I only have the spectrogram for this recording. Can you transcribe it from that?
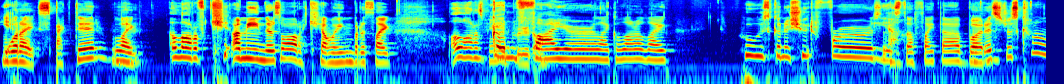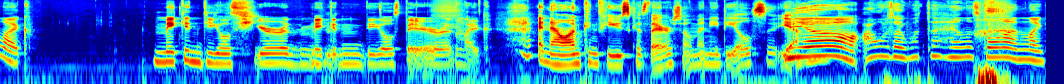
Yeah. Mm-hmm. what I expected. Like a lot of, ki- I mean, there's a lot of killing, but it's like a lot of It's brutal. gunfire, like a lot of like who's gonna shoot first Yeah. and stuff like that. But Mhm. it's just kind of like making deals here and Mm-hmm. making deals there and like And now I'm confused because there are so many deals. Yeah. yeah. I was like, what the hell is going on? And, like.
